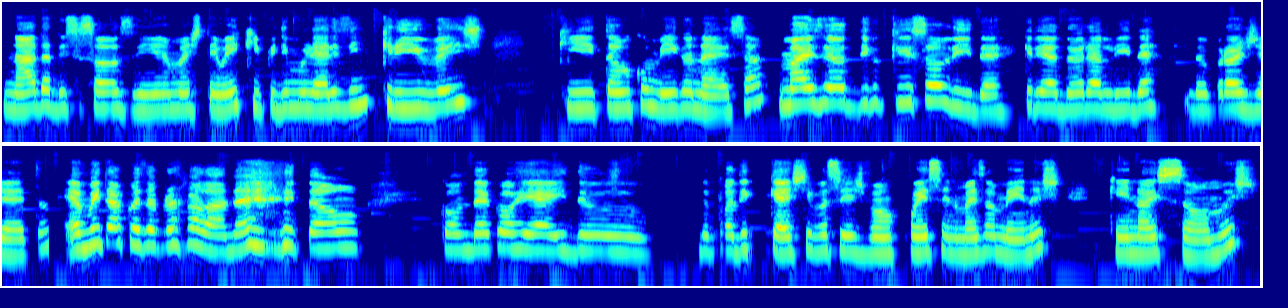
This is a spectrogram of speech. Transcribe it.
nada disso sozinha, mas tenho uma equipe de mulheres incríveis que estão comigo nessa. Mas eu digo que sou líder, criadora líder do projeto. É muita coisa para falar, né? Então, com o decorrer aí do, do podcast, vocês vão conhecendo mais ou menos quem nós somos.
